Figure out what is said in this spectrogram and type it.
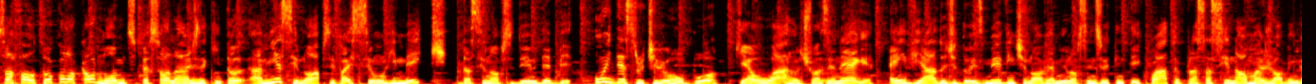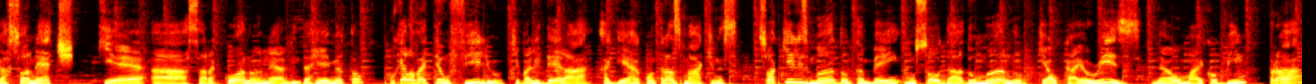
Só faltou colocar o nome dos personagens aqui. Então, a minha sinopse vai ser um remake da sinopse do IMDb. O indestrutível robô, que é o Arnold Schwarzenegger, é enviado de 2029 a 1984 para assassinar uma jovem garçonete que é a Sarah Connor, né, a Linda Hamilton, porque ela vai ter um filho que vai liderar a guerra contra as máquinas. Só que eles mandam também um soldado humano, que é o Kyle Reese, né, o Michael Bean, pra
